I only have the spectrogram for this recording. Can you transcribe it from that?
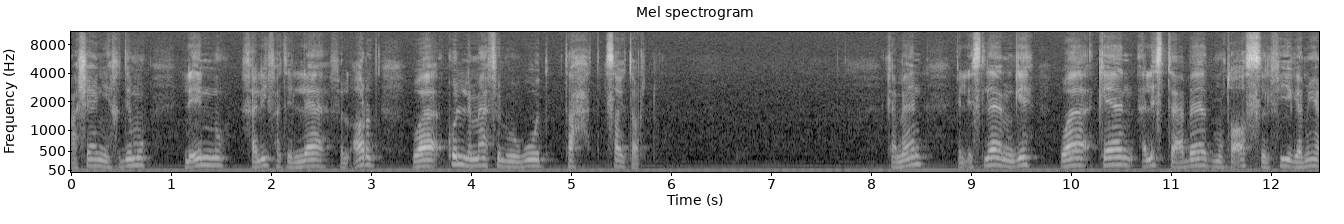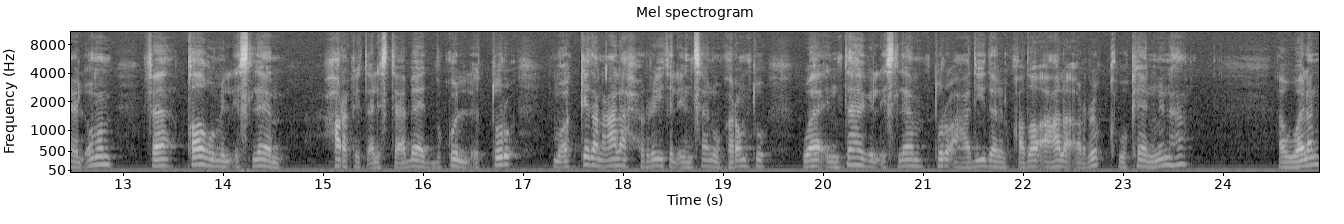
عشان يخدمه لأنه خليفة الله في الأرض وكل ما في الوجود تحت سيطرته. كمان الإسلام جه وكان الاستعباد متأصل في جميع الأمم فقاوم الإسلام حركة الاستعباد بكل الطرق مؤكدا على حرية الإنسان وكرامته وانتهج الإسلام طرق عديدة للقضاء على الرق وكان منها أولا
